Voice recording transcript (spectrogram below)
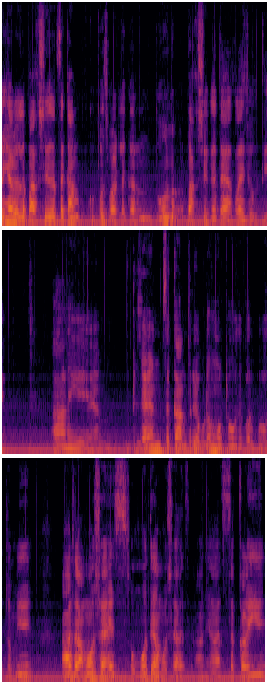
ह्या वेळेला पाक्षिकाचं काम खूपच वाढलं कारण दोन पाक्षिक तयार करायचे होते. आणि डिझाईनचं काम तर एवढं मोठं होतं भरपूर होतं. मी आज अमावश्या आहे सोमवार ते अमावश्या आज. आणि आज सकाळी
